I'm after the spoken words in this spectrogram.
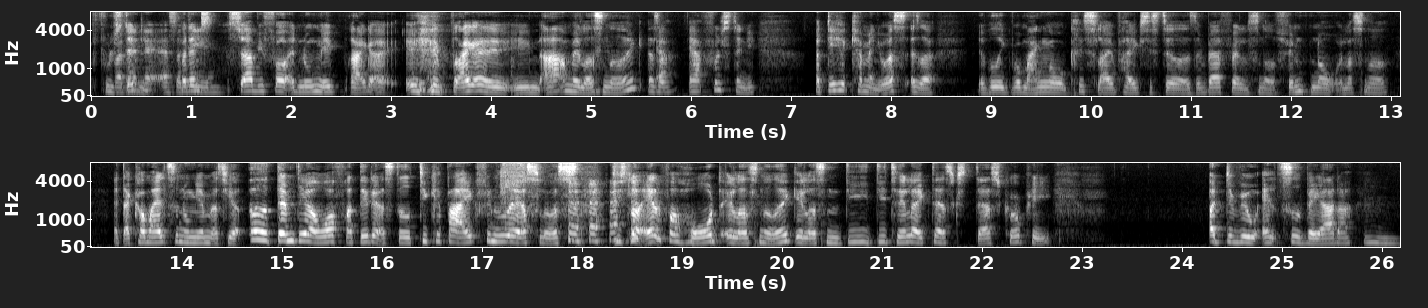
Fuldstændig. Hvordan, altså, Hvordan det- sørger vi for, at nogen ikke brækker, øh, brækker en arm eller sådan noget, ikke? Altså, ja. ja, fuldstændig. Og det kan man jo også, altså, jeg ved ikke, hvor mange år krigslife har eksisteret, altså i hvert fald sådan noget 15 år eller sådan noget. At der kommer altid nogen hjem og siger, øh, dem derovre fra det der sted, de kan bare ikke finde ud af at slås. De slår alt for hårdt eller sådan noget, ikke? Eller sådan, de, de tæller ikke deres, deres KP. Og det vil jo altid være der. Mm.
